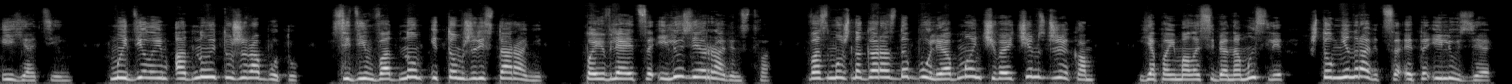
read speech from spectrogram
и я тень. Мы делаем одну и ту же работу, сидим в одном и том же ресторане. Появляется иллюзия равенства, возможно, гораздо более обманчивая, чем с Джеком. Я поймала себя на мысли, что мне нравится эта иллюзия,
